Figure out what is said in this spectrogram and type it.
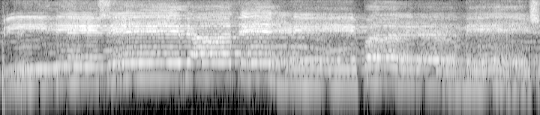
પ્રીતે સેવ્યા તેણે પરમેશ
